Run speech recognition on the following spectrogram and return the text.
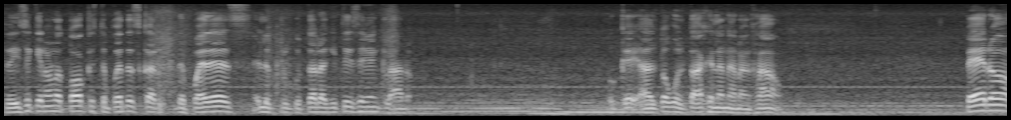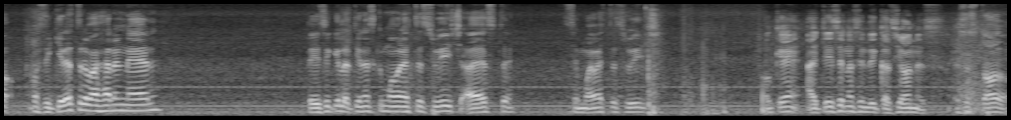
Te dice que no lo toques te puedes te puedes electrocutar aquí te dice bien claro. Ok alto voltaje el anaranjado. Pero pues si quieres trabajar en él te dice que le tienes que mover este switch a este se mueve este switch Ok, ahí te dicen las indicaciones. Eso es todo.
